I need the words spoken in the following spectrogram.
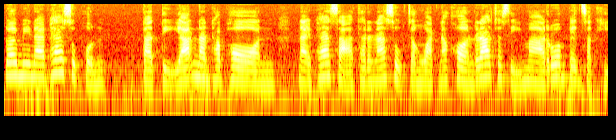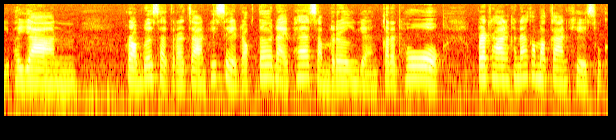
โดยมีนายแพทย์สุผลตติยะนันทพรนายแพทย์สาธารณสุขจังหวัดนครราชสีมาร่วมเป็นสักขีพยาน พร้อมด้วยศาสตราจารย์พิเศษ ดรนายแพทย์สำเริงแหยงกระโทก ประธานคณะกรรมการเขตสุข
